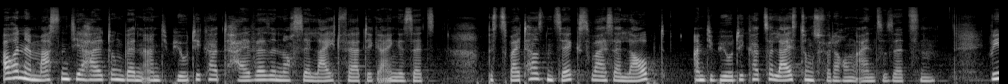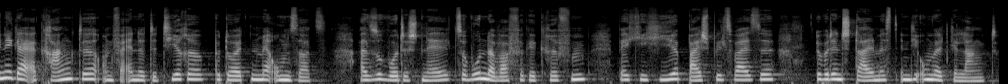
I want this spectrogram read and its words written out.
Auch in der Massentierhaltung werden Antibiotika teilweise noch sehr leichtfertig eingesetzt. Bis 2006 war es erlaubt, Antibiotika zur Leistungsförderung einzusetzen. Weniger erkrankte und veränderte Tiere bedeuten mehr Umsatz, also wurde schnell zur Wunderwaffe gegriffen, welche hier beispielsweise über den Stallmist in die Umwelt gelangt.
